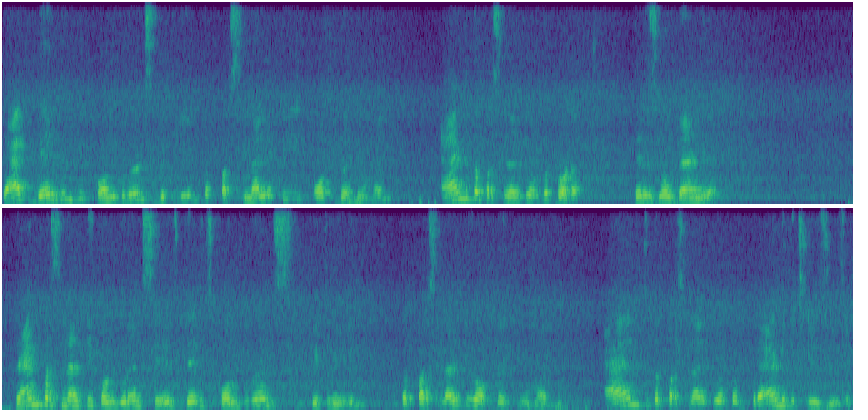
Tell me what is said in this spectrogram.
That there will be congruence between the personality of the human and the personality of the product. There is no brand here. Brand personality congruence says there is congruence between the personality of the human and the personality of the brand which he is using.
